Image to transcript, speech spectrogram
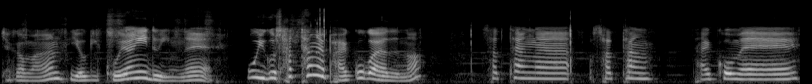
잠깐만, 여기 고양이도 있네. 어, 이거 사탕을 밟고 가야 되나? 사탕아, 사탕, 달콤해.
